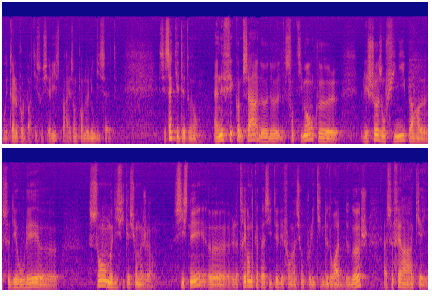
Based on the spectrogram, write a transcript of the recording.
brutal pour le Parti socialiste, par exemple, en 2017. C'est ça qui est étonnant. Un effet comme ça de, sentiment que les choses ont fini par euh, se dérouler euh, sans modification majeure, si ce n'est euh, la très grande capacité des formations politiques de droite, de gauche, à se faire un raquille,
